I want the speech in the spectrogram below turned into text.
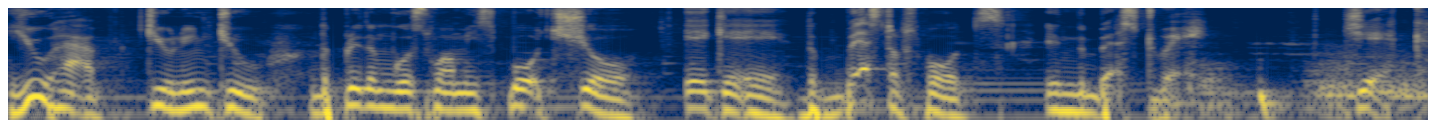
You have tuned into the Pritham Goswami Sports Show, aka the best of sports in the best way. Check.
